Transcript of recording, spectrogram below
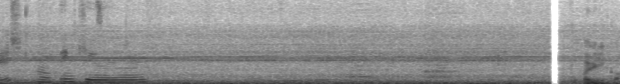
Fish. 어, 땡큐. 빨리니까.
